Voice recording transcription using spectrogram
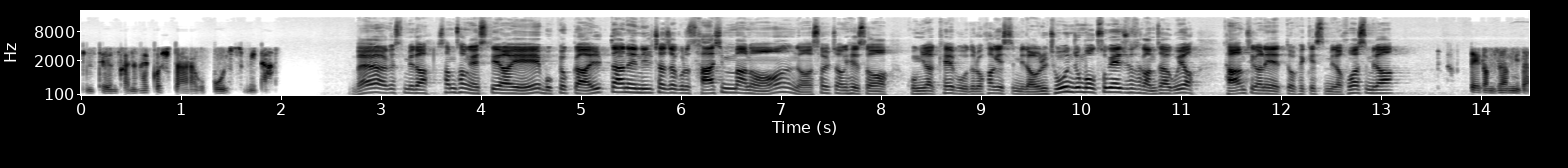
좀 대응 가능할 것이다라고 보고 있습니다. 네, 알겠습니다. 삼성 SDI의 목표가 일단은 1차적으로 40만 원 어, 설정해서 공략해 보도록 하겠습니다. 오늘 좋은 종목 소개해 주셔서 감사하고요. 다음 시간에 또 뵙겠습니다. 고맙습니다. 네, 감사합니다.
